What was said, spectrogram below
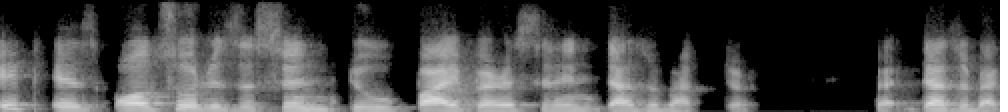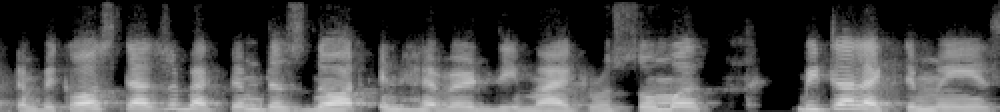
it is also resistant to piperacillin tazobacter tazobactam because tazobactam does not inhibit the microsomal beta lactamase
